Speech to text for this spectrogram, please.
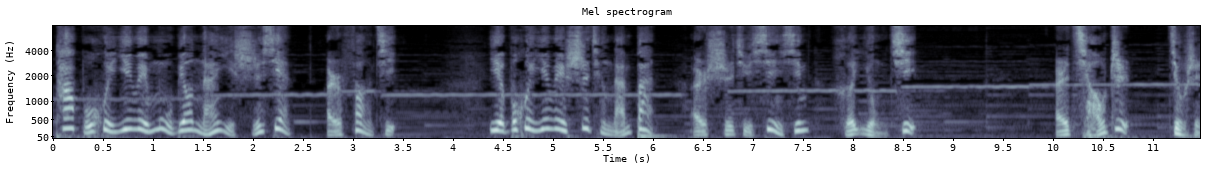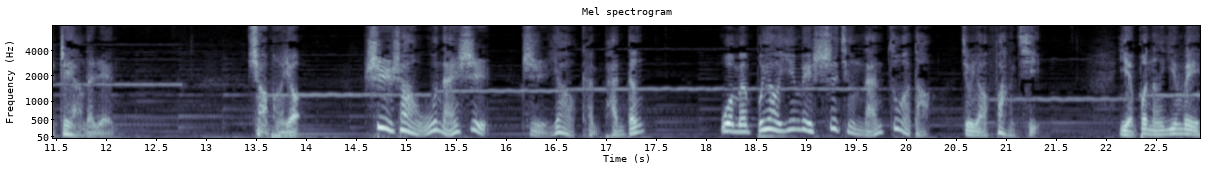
他不会因为目标难以实现而放弃，也不会因为事情难办而失去信心和勇气。而乔治就是这样的人。小朋友，世上无难事，只要肯攀登。我们不要因为事情难做到就要放弃，也不能因为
